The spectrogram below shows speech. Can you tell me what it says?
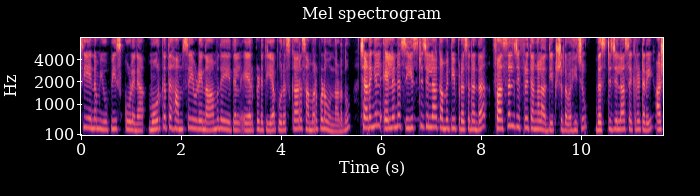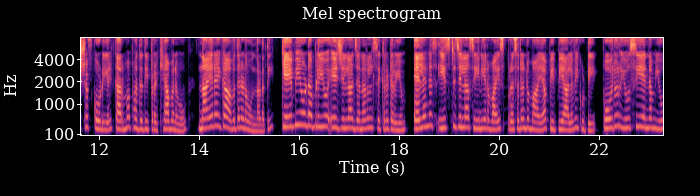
C N M U P സ്കൂളിന് മൂർക്കത്ത് ഹംസയുടെ നാമധേയത്തിൽ ഏർപ്പെടുത്തിയ പുരസ്കാര സമർപ്പണവും നടന്നു. ചടങ്ങിൽ എൽ എൻ എസ് ഈസ്റ്റ് ജില്ലാ കമ്മിറ്റി പ്രസിഡന്റ് ഫസൽ ജിഫ്രി തങ്ങൾ അധ്യക്ഷത വഹിച്ചു. വെസ്റ്റ് ജില്ലാ സെക്രട്ടറി അഷ്റഫ് കോടിയിൽ കർമ്മപദ്ധതി പ്രഖ്യാപനവും നയരേഖ അവതരണവും നടത്തി K B O W A ജില്ലാ ജനറൽ സെക്രട്ടറിയും എൽ എൻ എസ് ഈസ്റ്റ് ജില്ലാ സീനിയർ വൈസ് പ്രസിഡന്റുമായ P P Alavikutty Poroor U C N M U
